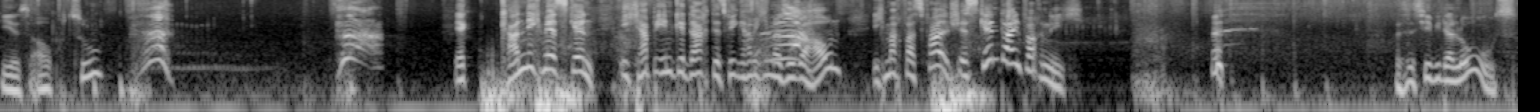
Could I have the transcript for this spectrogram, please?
Hier ist auch zu. Er kann nicht mehr scannen. Ich habe ihm gedacht, deswegen habe ich immer so gehauen. Ich mache was falsch. Er scannt einfach nicht. Was ist hier wieder los?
